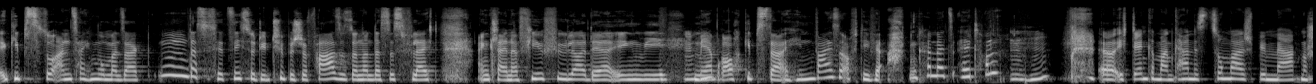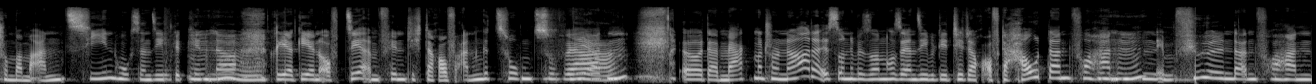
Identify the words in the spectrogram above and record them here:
gibt es so Anzeichen, wo man sagt, hm, das ist jetzt nicht so die typische Phase, sondern das ist vielleicht ein kleiner Vielfühler, der irgendwie mhm. mehr braucht. Gibt es da Hinweise, auf die wir achten können als Eltern? Mhm. Äh, ich denke, man kann es zum Beispiel merken schon beim Anziehen. Hochsensible Kinder mhm. reagieren oft sehr empfindlich darauf, angezogen zu werden. Ja. Äh, da merkt man schon, na, da ist so eine besondere Sensibilität auch auf der Haut dann vorhanden, mhm. im Fühlen dann vorhanden.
